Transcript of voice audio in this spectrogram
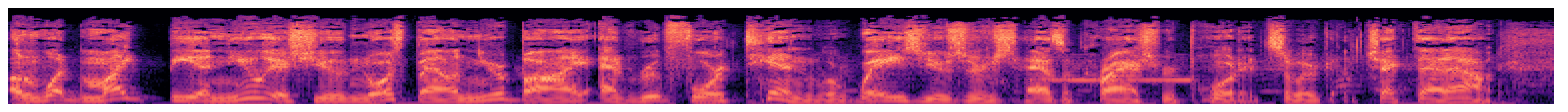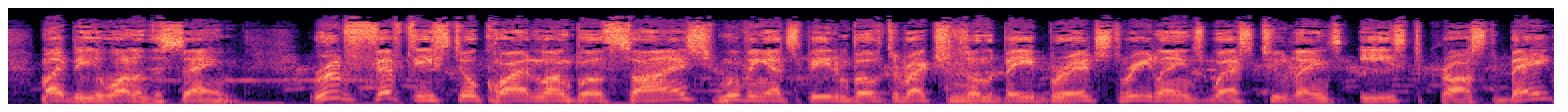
on what might be a new issue northbound nearby at Route 410, where Waze users has a crash reported. So we're going to check that out. Might be one of the same. Route 50 still quiet along both sides, moving at speed in both directions on the Bay Bridge, three lanes west, two lanes east across the Bay.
